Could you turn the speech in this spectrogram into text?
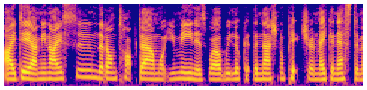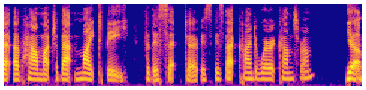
idea. I mean, I assume that on top down, what you mean is, well, we look at the national picture and make an estimate of how much of that might be for this sector. Is, is that kind of where it comes from? Yeah,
